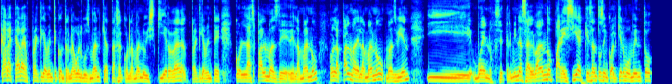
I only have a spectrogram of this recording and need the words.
cara a cara prácticamente contra Nahuel Guzmán que ataja con la mano izquierda, prácticamente con las palmas de, de la mano, con la palma de la mano más bien. Y bueno, se termina salvando. Parecía que Santos en cualquier momento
